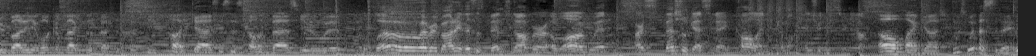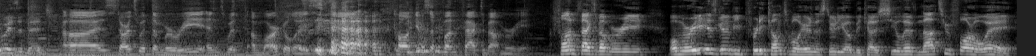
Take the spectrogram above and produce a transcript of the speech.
everybody, and welcome back to the Freshman 15 podcast. This is Colin Bass here with. Hello, everybody. This is Ben Schnapper along with our special guest today, Colin. Come on, introduce her now. Oh my gosh, who's with us today? Who is it, Ben? Uh, it starts with the Marie, ends with a Margolis. Colin, give us a fun fact about Marie. Fun fact about Marie. Well, Marie is going to be pretty comfortable here in the studio because she lived not too far away,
